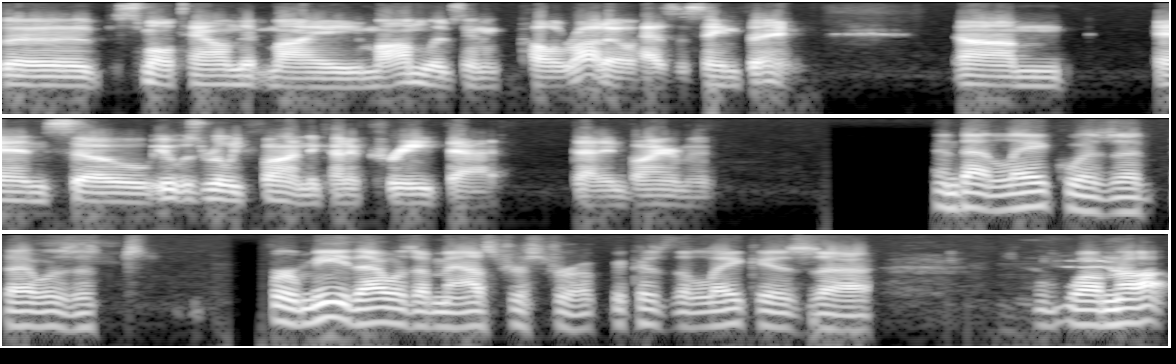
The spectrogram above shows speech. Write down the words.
the small town that my mom lives in, in Colorado, has the same thing. Um, and so it was really fun to kind of create that that environment. And that lake was a that was a for me that was a masterstroke because the lake is uh well not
